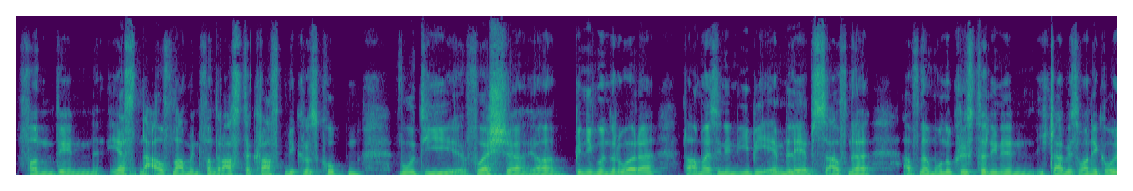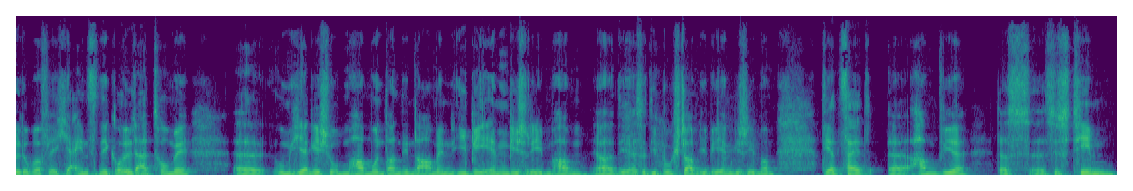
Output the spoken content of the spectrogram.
von den ersten Aufnahmen von Rasterkraftmikroskopen, wo die Forscher, ja, Binning und Rohrer, damals in den IBM Labs auf einer, auf einer monokristallinen, ich glaube, es war eine Goldoberfläche, einzelne Goldatome, äh, umhergeschoben haben und dann den Namen IBM geschrieben haben, ja, die, also die Buchstaben IBM geschrieben haben. Derzeit äh, haben wir das äh, System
